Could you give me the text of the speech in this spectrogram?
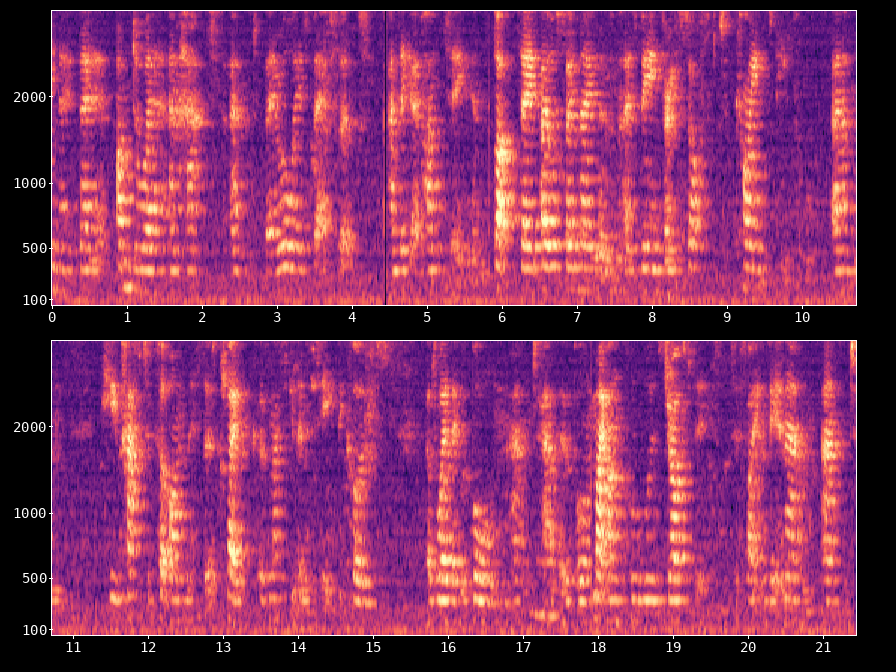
you know, their underwear and hat, and they're always barefoot, and they go hunting. And, but they, I also know them as being very soft, kind people um, who have to put on this sort of cloak of masculinity because of where they were born and how they were born. My uncle was drafted to fight in Vietnam, and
